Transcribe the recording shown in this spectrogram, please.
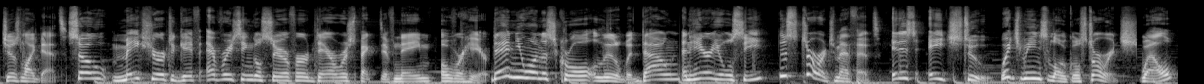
just like that. So make sure to give every single server their respective name over here. Then you want to scroll a little bit down and here you will see the storage method. It is H2, which means local storage. Well,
